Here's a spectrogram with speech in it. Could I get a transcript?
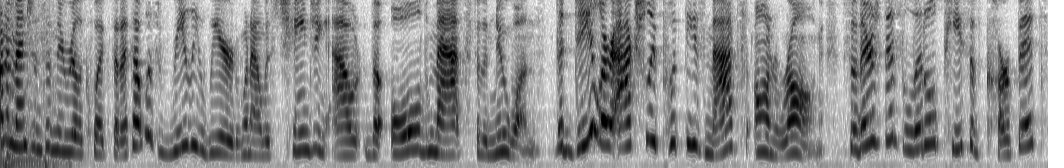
Want to mention something real quick that I thought was really weird when I was changing out the old mats for the new ones. The dealer actually put these mats on wrong. So there's this little piece of carpet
